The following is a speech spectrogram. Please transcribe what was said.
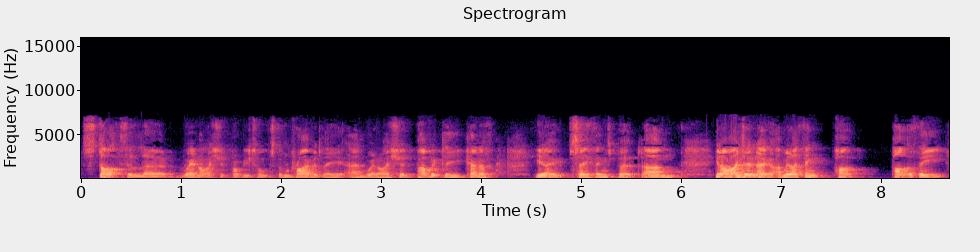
start to learn when I should probably talk to them privately and when I should publicly kind of, you know, say things. But, um, you know, I don't know. I mean, I think part, part of the,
